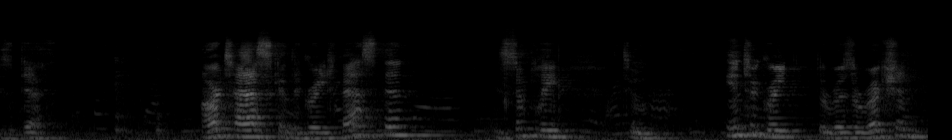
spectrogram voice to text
is death. Our task at the Great Fast, then, is simply to integrate the resurrection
